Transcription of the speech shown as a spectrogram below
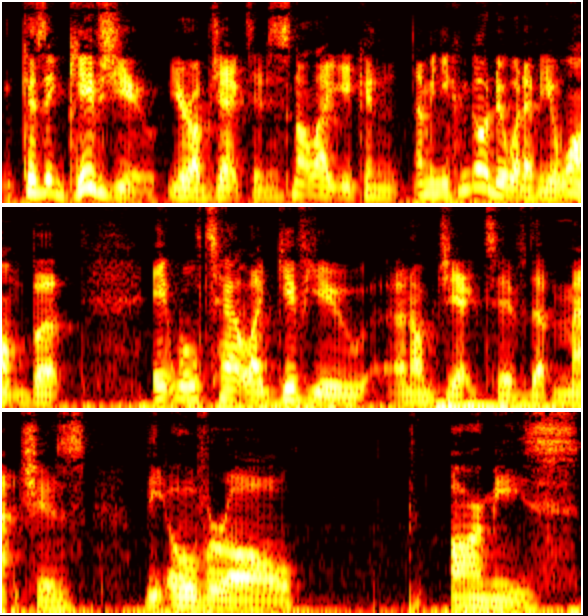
because it gives you your objectives. It's not like you can. I mean, you can go and do whatever you want, but it will tell like give you an objective that matches the overall army's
